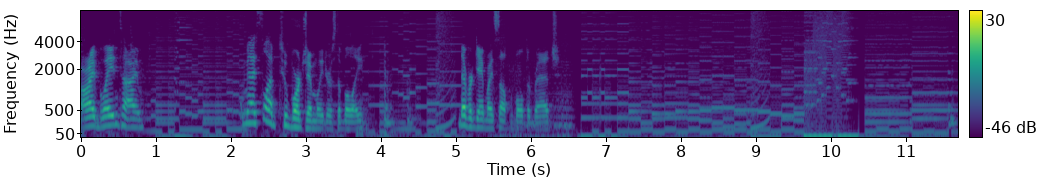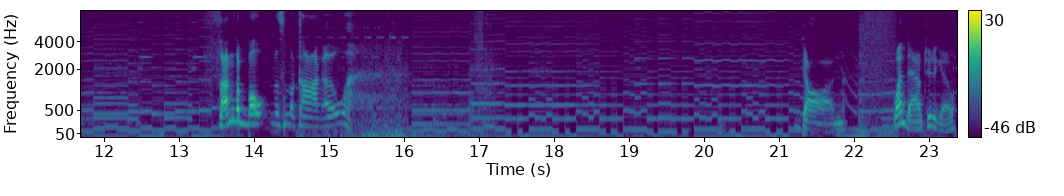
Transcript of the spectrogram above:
Alright, Blaine time. I mean, I still have two more gym leaders to bully. Never gave myself a boulder badge. Thunderbolt this Magcargo. Gone. One down, two to go.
